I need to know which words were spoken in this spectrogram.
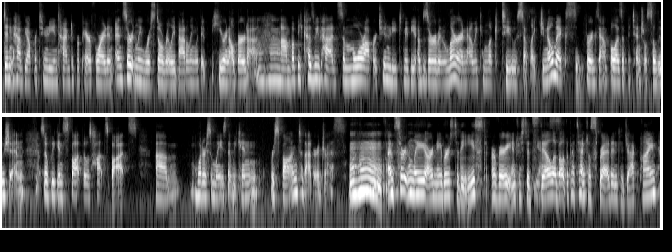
didn't have the opportunity and time to prepare for it and, and certainly we're still really battling with it here in alberta. Mm-hmm. um, but because we've had some more opportunity to maybe observe and learn now we can look to stuff like genomics for example as a potential solution. So if we can spot those hot spots um, what are some ways that we can respond to that or address? Mm-hmm. And certainly, our neighbors to the east are very interested still yes. about the potential spread into jack pine.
